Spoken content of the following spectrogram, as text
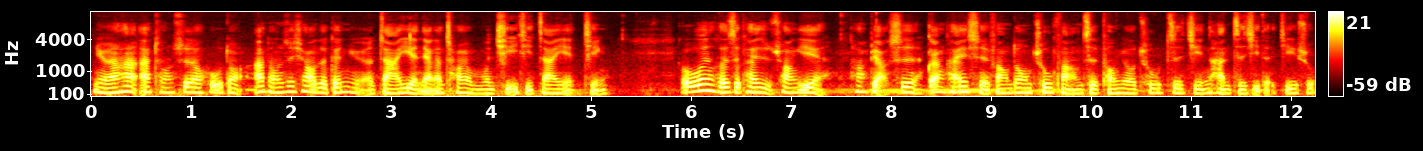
女儿和阿同事的互动，阿同事笑着跟女儿眨眼，两个超有默契，一起眨眼睛。我问何时开始创业？他表示，刚开始房东出房子，朋友出资金和自己的技术，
